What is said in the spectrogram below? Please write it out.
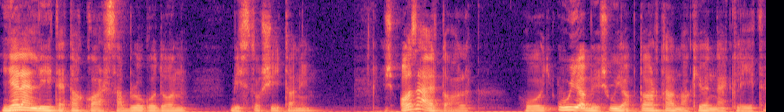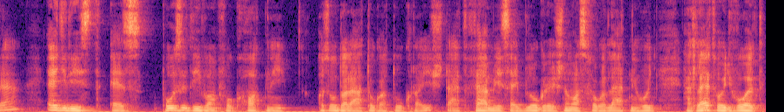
jelenlétet akarsz a blogodon biztosítani. És azáltal, hogy újabb és újabb tartalmak jönnek létre, egyrészt ez pozitívan fog hatni az odalátogatókra is, tehát felmész egy blogra, és nem azt fogod látni, hogy hát lehet, hogy volt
